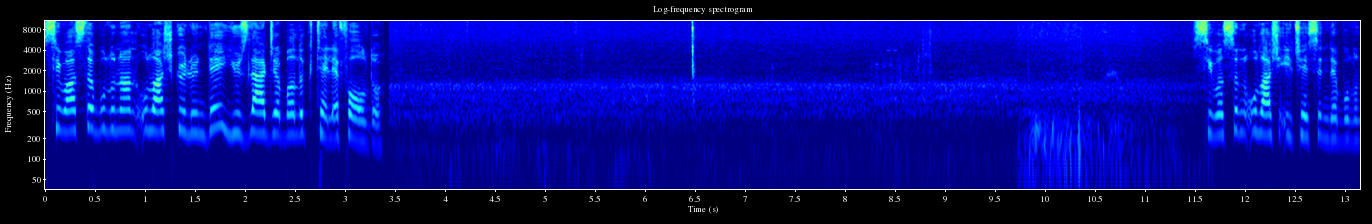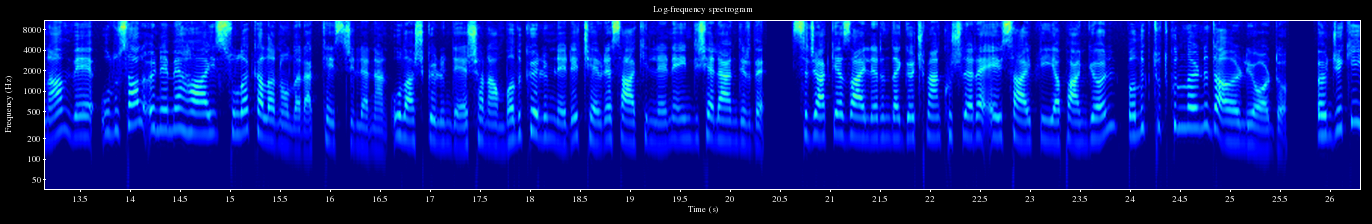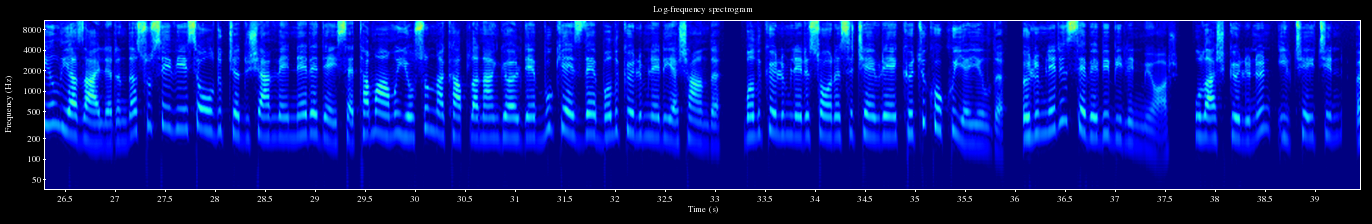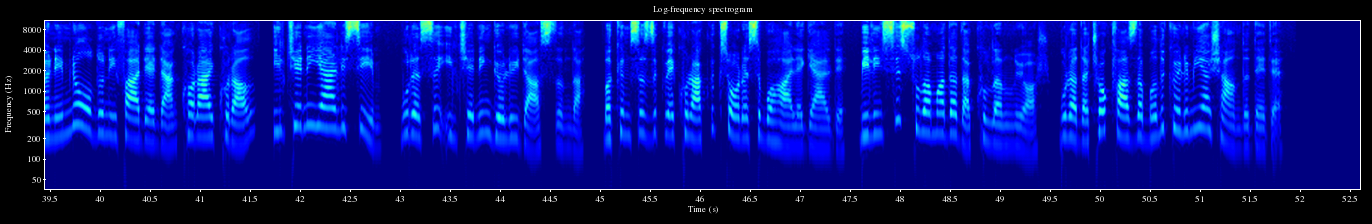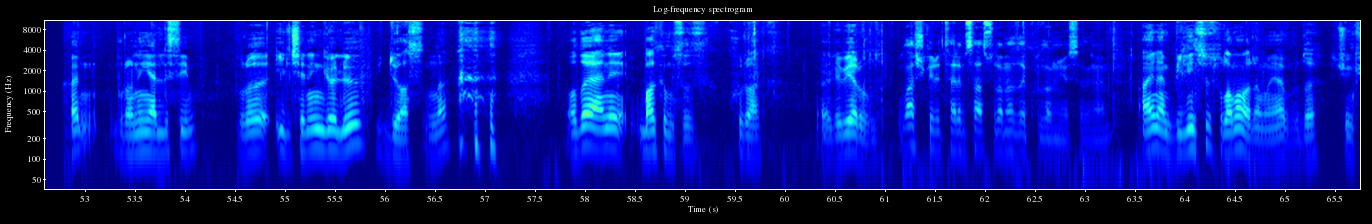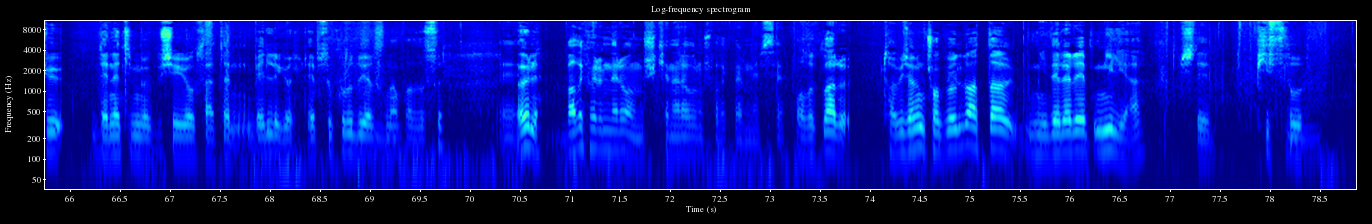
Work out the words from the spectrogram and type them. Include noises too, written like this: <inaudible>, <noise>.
Sivas'ta bulunan Ulaş Gölü'nde yüzlerce balık telef oldu. Sivas'ın Ulaş ilçesinde bulunan ve ulusal öneme haiz sulak alan olarak tescillenen Ulaş Gölü'nde yaşanan balık ölümleri çevre sakinlerini endişelendirdi. Sıcak yaz aylarında göçmen kuşlara ev sahipliği yapan göl, balık tutkunlarını da ağırlıyordu. Önceki yıl yaz aylarında su seviyesi oldukça düşen ve neredeyse tamamı yosunla kaplanan gölde bu kez de balık ölümleri yaşandı. Balık ölümleri sonrası çevreye kötü koku yayıldı. Ölümlerin sebebi bilinmiyor. Ulaş Gölü'nün ilçe için önemli olduğunu ifade eden Koray Kural, ilçenin yerlisiyim. Burası ilçenin gölüydü aslında. Bakımsızlık ve kuraklık sonrası bu hale geldi. Bilinçsiz sulamada da kullanılıyor. Burada çok fazla balık ölümü yaşandı dedi. Ben buranın yerlisiyim. Bura ilçenin gölü diyor aslında. <laughs> o da yani bakımsız, kurak. Öyle bir yer oldu. Ulaş Gölü tarımsal sulamada da kullanılıyor sanırım. Aynen bilinçsiz sulama var ama ya burada. Çünkü denetim yok, bir şey yok zaten belli göl. Hepsi kurudu yarısından fazlası. Ee, Öyle. Balık ölümleri olmuş. Kenara vurmuş balıkların hepsi. Balıklar tabii canım çok öldü hatta mideleri hep mil ya. İşte pis su.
